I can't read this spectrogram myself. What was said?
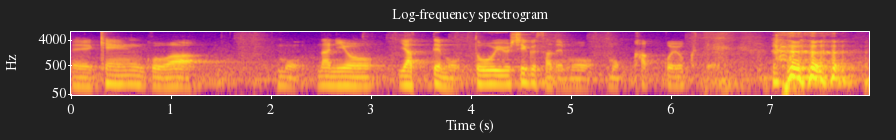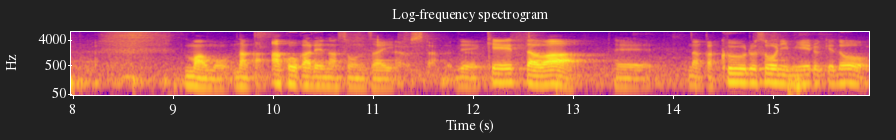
えー、健吾はもう何をやってもどういう仕草でももうかっこよくてまあもうなんか憧れな存在で啓太は、えー なんかクールそうに見えるけど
